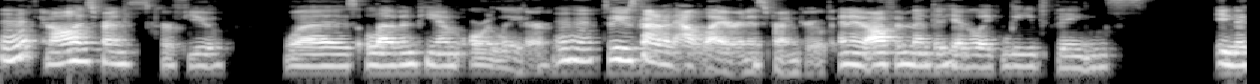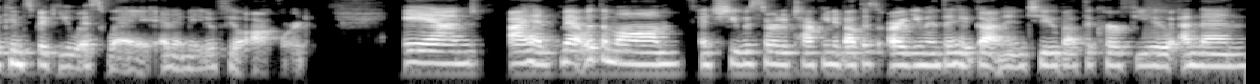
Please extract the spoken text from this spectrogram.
Mhm. and all his friends curfew was 11 p.m or later Mhm. so he was kind of an outlier in his friend group and it often meant that he had to like leave things in a conspicuous way and it made him feel awkward and I had met with the mom, and she was sort of talking about this argument they had gotten into about the curfew, and then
